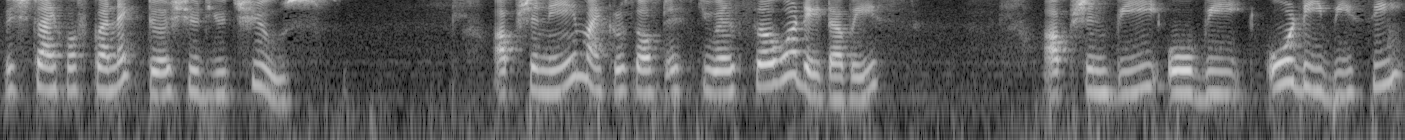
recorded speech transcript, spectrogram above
Which type of connector should you choose? Option A Microsoft SQL Server Database Option B ODBC.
